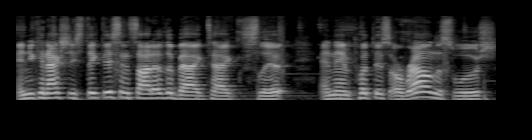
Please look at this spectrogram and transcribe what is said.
and you can actually stick this inside of the bag tag slip, and then put this around the swoosh,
